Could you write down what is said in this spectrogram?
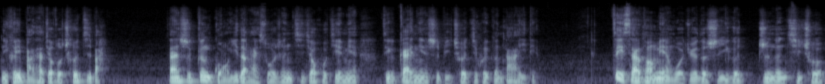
你可以把它叫做车机吧，但是更广义的来说，人机交互界面这个概念是比车机会更大一点。这三方面，我觉得是一个智能汽车。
